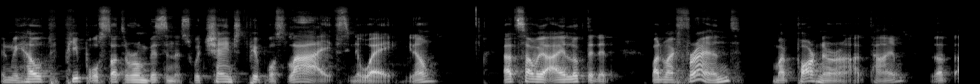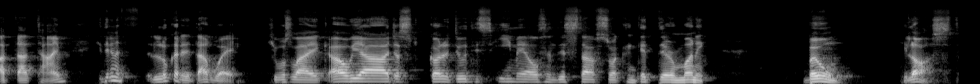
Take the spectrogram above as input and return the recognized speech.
and we helped people start their own business we changed people's lives in a way you know that's how i looked at it but my friend my partner at time at that time he didn't look at it that way he was like, "Oh yeah, I just got to do these emails and this stuff so I can get their money." Boom, he lost.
